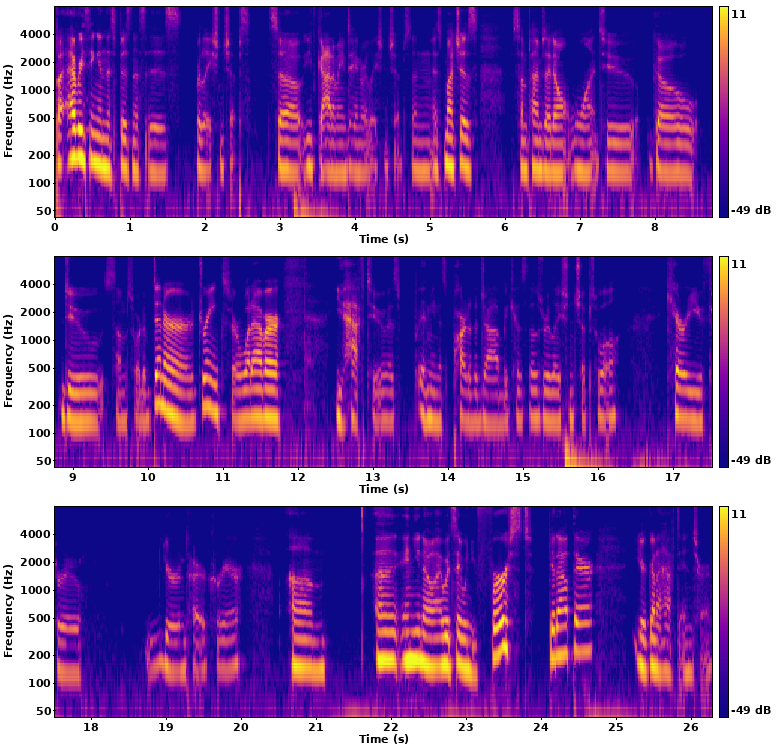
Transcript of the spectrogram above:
but everything in this business is relationships. So you've got to maintain relationships. And as much as sometimes I don't want to go do some sort of dinner or drinks or whatever, you have to. As I mean, it's part of the job because those relationships will carry you through your entire career. Um, uh, and you know, I would say when you first get out there, you're gonna have to intern.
